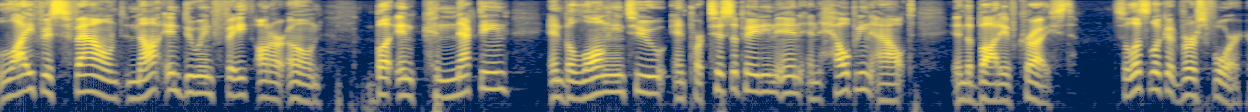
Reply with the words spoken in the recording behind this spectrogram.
life is found not in doing faith on our own, but in connecting and belonging to and participating in and helping out in the body of Christ. So let's look at verse 4.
